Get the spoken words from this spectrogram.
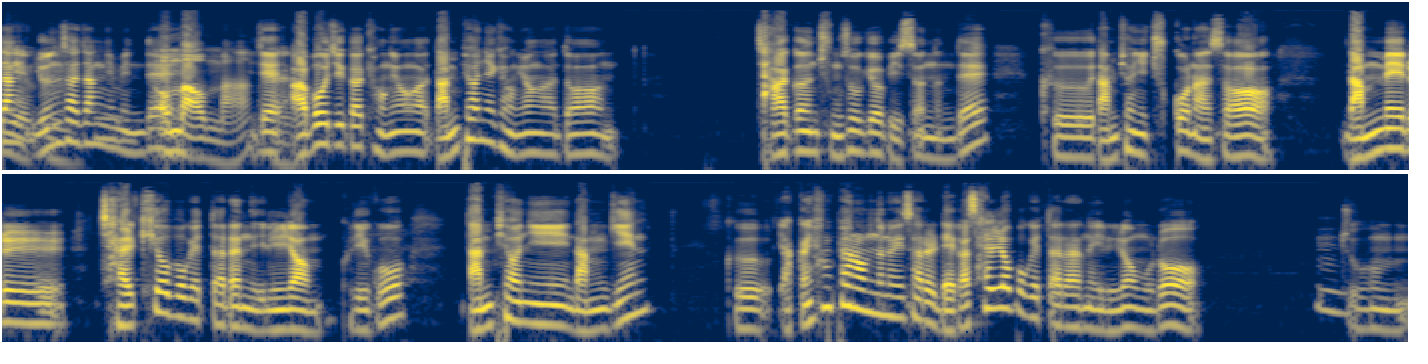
사장님. 윤 음. 사장님인데 엄마 엄마 이제 네. 아버지가 경영 남편이 경영하던 작은 중소기업이 있었는데 그 남편이 죽고 나서 남매를 잘 키워보겠다라는 일념 그리고 남편이 남긴 그 약간 형편없는 회사를 내가 살려보겠다라는 일념으로 음. 좀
